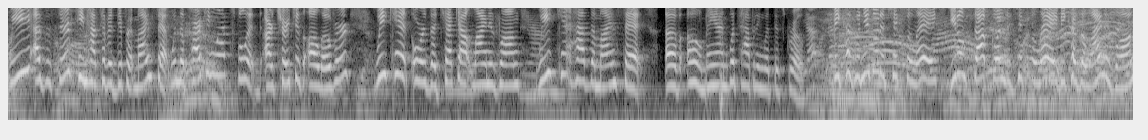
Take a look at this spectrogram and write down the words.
we as a serve team have to have a different mindset. When the parking lot's full at our churches all over, we can't, or the checkout line is long, we can't have the mindset of, oh man, what's happening with this growth? Because when you go to Chick fil A, you don't stop going to Chick fil A because the line is long.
